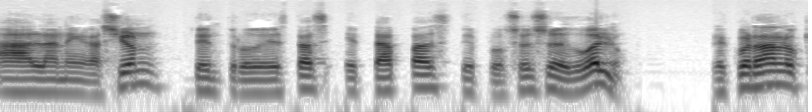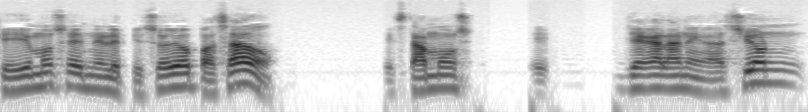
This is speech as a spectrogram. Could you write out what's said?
a la negación dentro de estas etapas de proceso de duelo. ¿Recuerdan lo que vimos en el episodio pasado? Estamos, eh, llega la negación,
